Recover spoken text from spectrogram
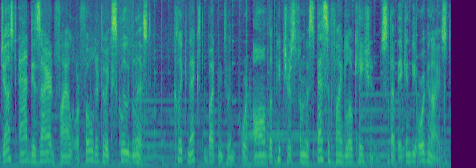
Just add desired file or folder to exclude list. Click Next button to import all the pictures from the specified location so that they can be organized.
